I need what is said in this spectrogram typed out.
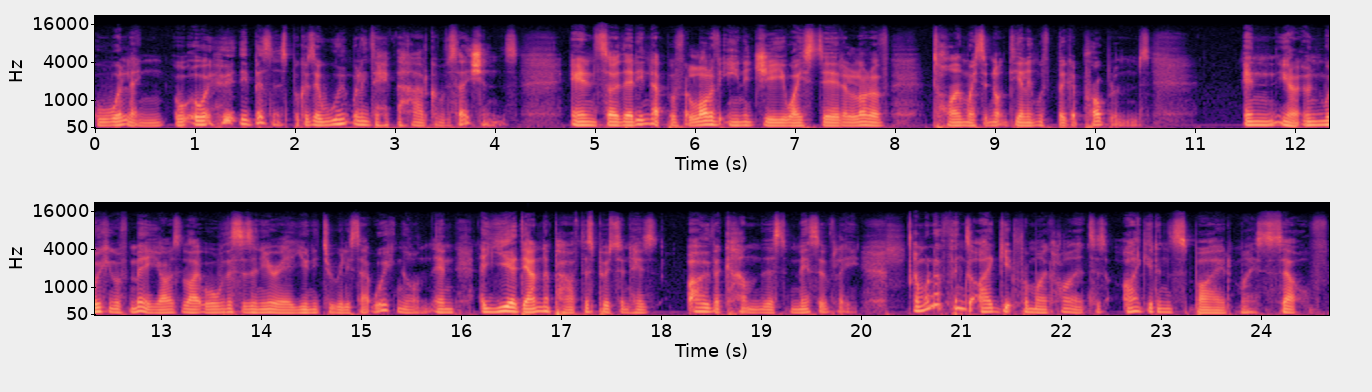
willing, or, or, it hurt their business because they weren't willing to have the hard conversations. And so they'd end up with a lot of energy wasted, a lot of time wasted not dealing with bigger problems and you know, in working with me, I was like, well, this is an area you need to really start working on. And a year down the path, this person has overcome this massively. And one of the things I get from my clients is I get inspired myself.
